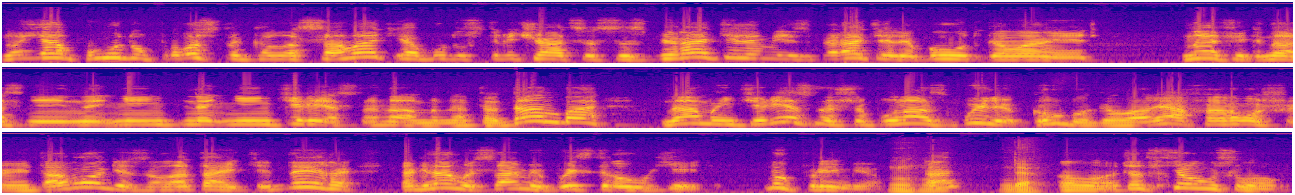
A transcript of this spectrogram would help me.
но я буду просто голосовать, я буду встречаться с избирателями, избиратели будут говорить, нафиг нас не, не, не, не интересно нам эта дамба, нам интересно, чтобы у нас были, грубо говоря, хорошие дороги, золотайте дыры, тогда мы сами быстро уедем. Ну, к примеру. Угу, да? Да. Вот, это все условно.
